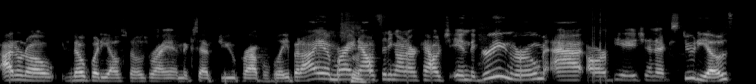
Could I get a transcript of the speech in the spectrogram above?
I don't know, nobody else knows where I am except you probably, but I am right now sitting on our couch in the green room at our PHNX studios.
